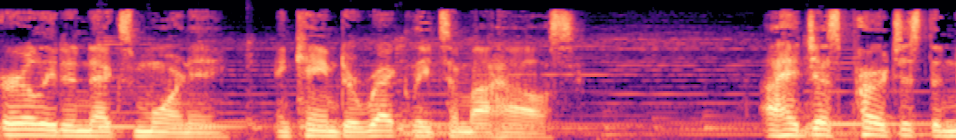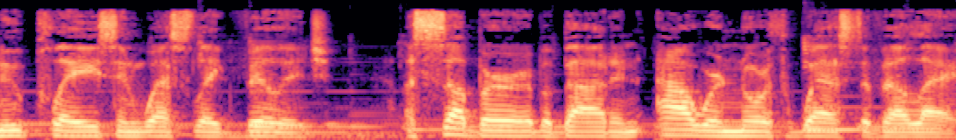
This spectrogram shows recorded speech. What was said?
early the next morning and came directly to my house. I had just purchased a new place in Westlake Village, a suburb about an hour northwest of LA.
